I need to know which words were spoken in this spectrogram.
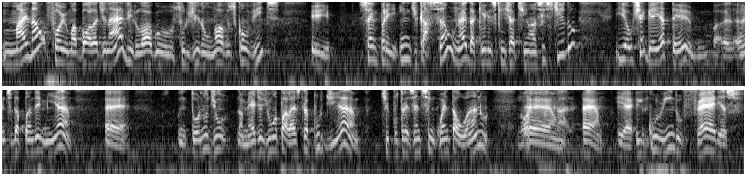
Mas não, foi uma bola de neve, logo surgiram novos convites e sempre indicação, né, daqueles que já tinham assistido. E eu cheguei a ter, antes da pandemia, é, em torno de, um, na média de uma palestra por dia, tipo 350 ao ano. Nossa, é, cara. É, é, incluindo férias,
